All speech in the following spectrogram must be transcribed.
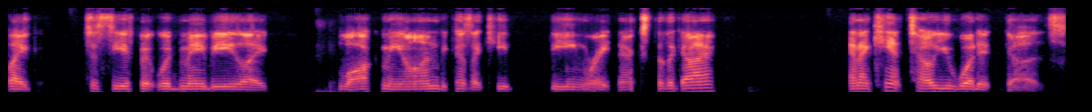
like to see if it would maybe like lock me on because I keep being right next to the guy, and I can't tell you what it does.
